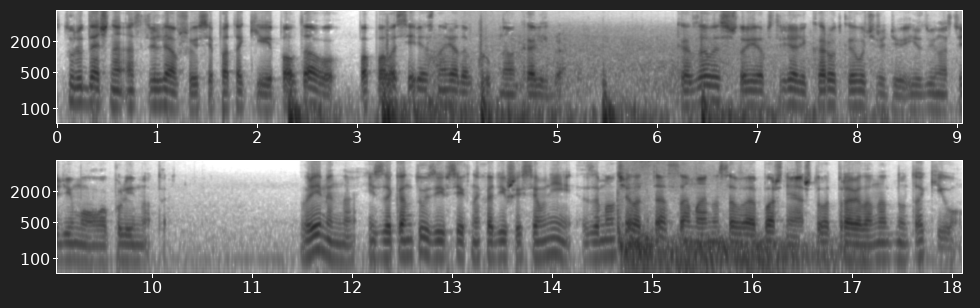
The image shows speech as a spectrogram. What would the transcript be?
столь удачно отстрелявшуюся по Такиве Полтаву попала серия снарядов крупного калибра. Казалось, что ее обстреляли короткой очередью из 12-дюймового пулемета. Временно, из-за контузии всех находившихся в ней, замолчала та самая носовая башня, что отправила на дно Такиву.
